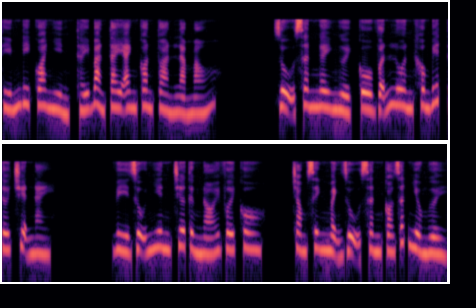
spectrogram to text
Thím đi qua nhìn, thấy bàn tay anh con toàn là máu. Dụ sân ngây người cô vẫn luôn không biết tới chuyện này. Vì dụ nhiên chưa từng nói với cô, trong sinh mệnh dụ sân có rất nhiều người,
